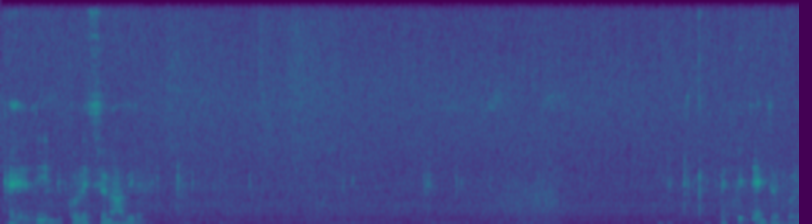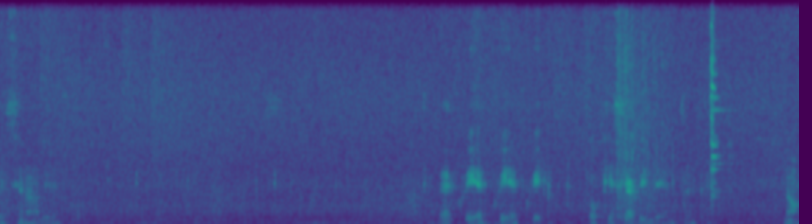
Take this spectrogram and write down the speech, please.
È lì il collezionabile. È qui dentro il collezionabile. È qui, è qui, è qui. O che sia qui dentro. No.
